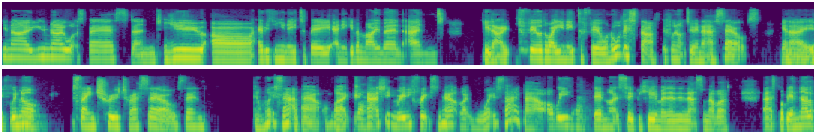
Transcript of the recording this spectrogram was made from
you know you know what's best and you are everything you need to be any given moment and you know feel the way you need to feel and all this stuff if we're not doing it ourselves you mm. know. If we're not mm. staying true to ourselves then then what is that about? Like yeah. actually really freaks me out like what is that about? Are we yeah. then like superhuman? And then that's another that's probably another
